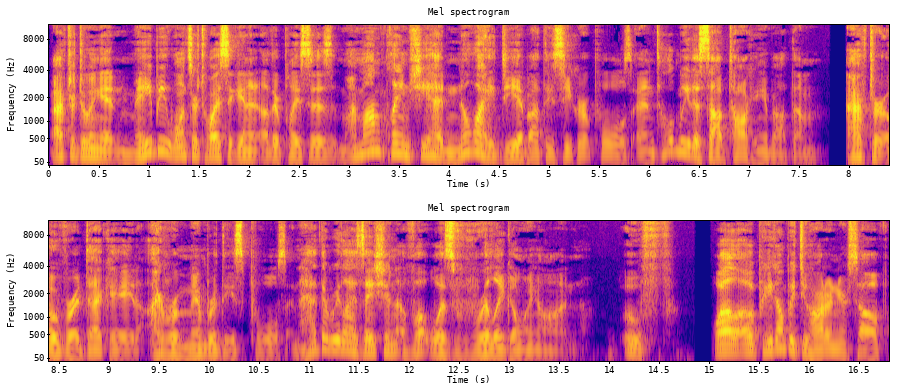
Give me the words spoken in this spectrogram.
After doing it maybe once or twice again in other places, my mom claimed she had no idea about these secret pools and told me to stop talking about them. After over a decade, I remembered these pools and had the realization of what was really going on. Oof. Well, OP, don't be too hard on yourself.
